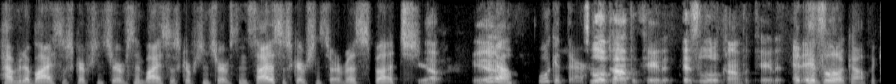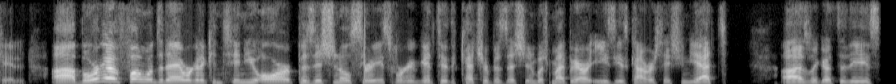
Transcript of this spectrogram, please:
having to buy a subscription service and buy a subscription service inside a subscription service. But Yep. Yeah. you know, we'll get there. it's a little complicated. It's a little complicated. It is a little complicated. Uh, but we're gonna have fun one today. We're gonna continue our positional series. We're gonna get through the catcher position, which might be our easiest conversation yet uh, as we go through these.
